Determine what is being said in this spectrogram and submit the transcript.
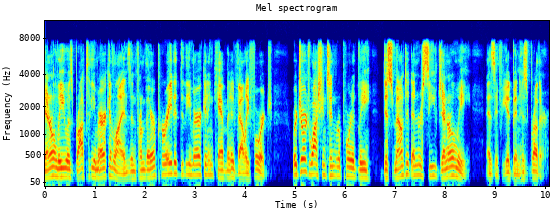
General Lee was brought to the American lines and from there paraded to the American encampment at Valley Forge, where George Washington reportedly dismounted and received General Lee as if he had been his brother.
